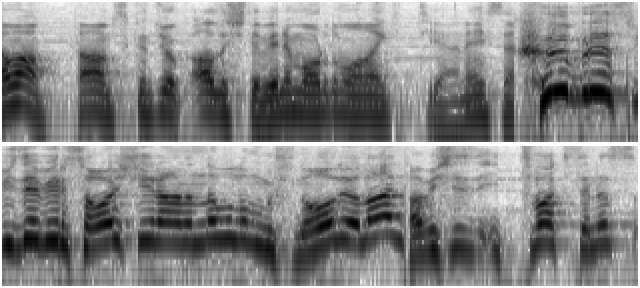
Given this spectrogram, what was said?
Tamam tamam sıkıntı yok al işte benim ordum ona gitti ya neyse. Kıbrıs bize bir savaş ilanında bulunmuş ne oluyor lan? Tabi siz ittifaksınız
